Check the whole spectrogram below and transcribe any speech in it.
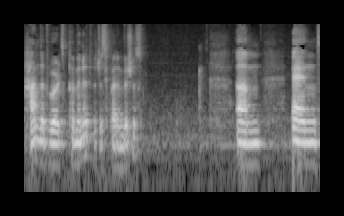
100 words per minute, which is quite ambitious. Um, and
